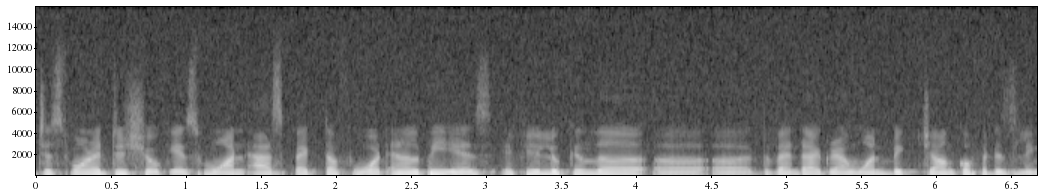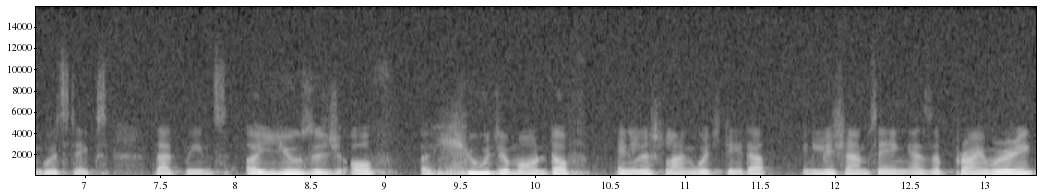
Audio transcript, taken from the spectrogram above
just wanted to showcase one aspect of what NLP is. If you look in the, uh, uh, the Venn diagram, one big chunk of it is linguistics. That means a usage of a huge amount of English language data. English I'm saying as a primary,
